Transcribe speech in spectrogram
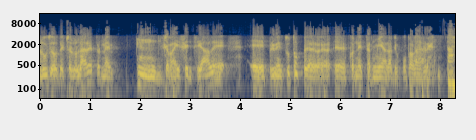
l'uso del cellulare per me diciamo, è essenziale eh, prima di tutto per eh, connettermi a Radio Popolare. Ah,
